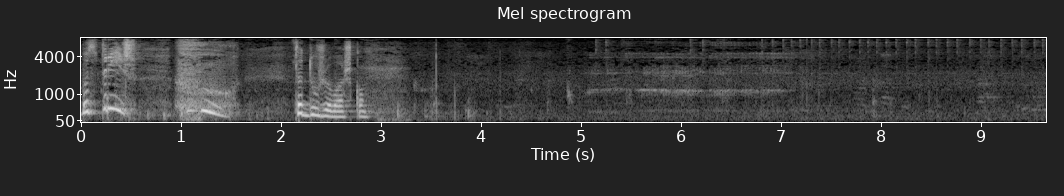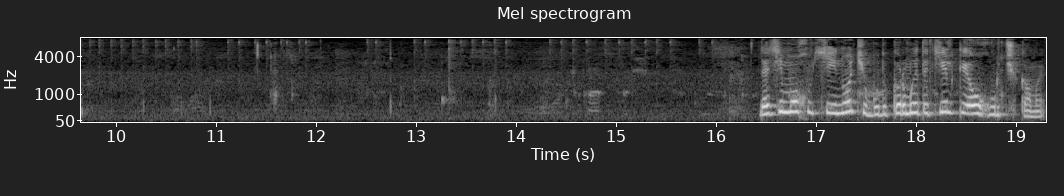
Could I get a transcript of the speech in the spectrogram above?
Быстріш! Це дуже важко. Я Тімоху цієї ночі буду кормити тільки огурчиками.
